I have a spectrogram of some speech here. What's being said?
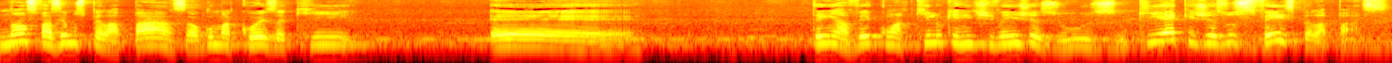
Nós fazemos pela paz alguma coisa que é, tem a ver com aquilo que a gente vê em Jesus. O que é que Jesus fez pela paz?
